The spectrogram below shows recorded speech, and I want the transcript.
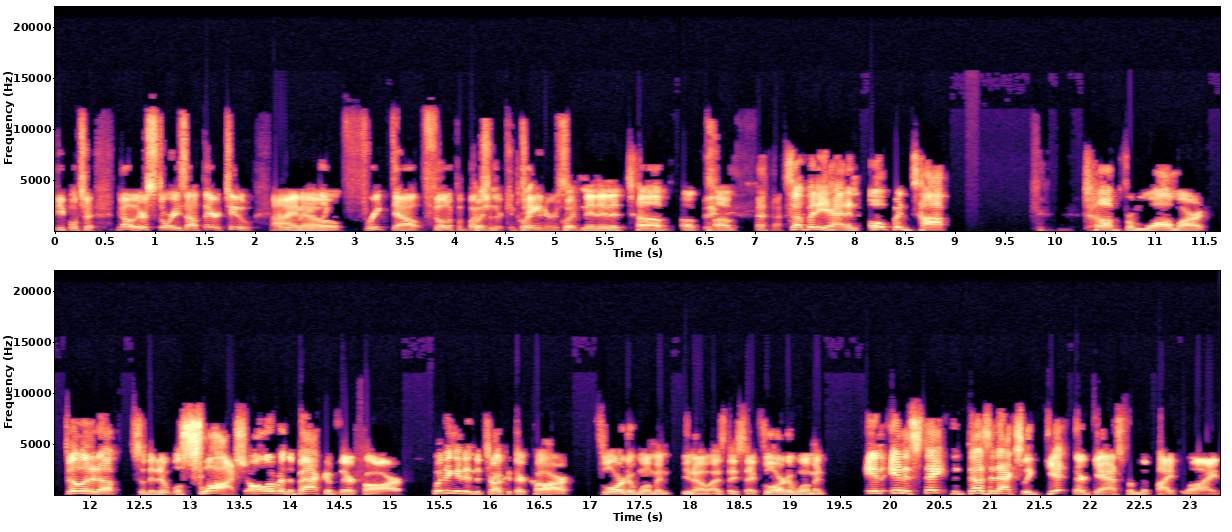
People, try, no, there's stories out there too. Everybody, I know, like, freaked out, filled up a bunch putting, of their containers, put, putting it in a tub of, of somebody had an open top tub from Walmart, filling it up so that it will slosh all over the back of their car, putting it in the trunk of their car. Florida woman, you know, as they say, Florida woman, in in a state that doesn't actually get their gas from the pipeline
